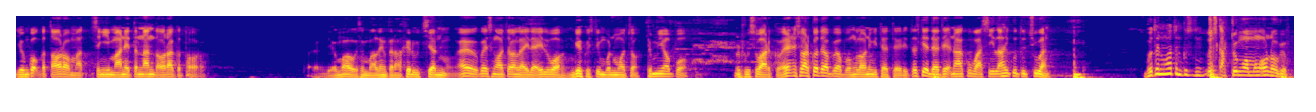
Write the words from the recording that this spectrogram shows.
yo kok ketara mat sing imane tenan ta ora ketara. Dia mau sing terakhir ujianmu. Ayo kowe ngoco la ilaha illallah. Nggih Gusti pun maca. Demi apa? Mlebu swarga. Nek swarga ta apa apa ngloni widadari. Terus ki dadekno aku wasilah iku tujuan. Mboten ngoten Gusti. Wis kadung ngomong ngono lho.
